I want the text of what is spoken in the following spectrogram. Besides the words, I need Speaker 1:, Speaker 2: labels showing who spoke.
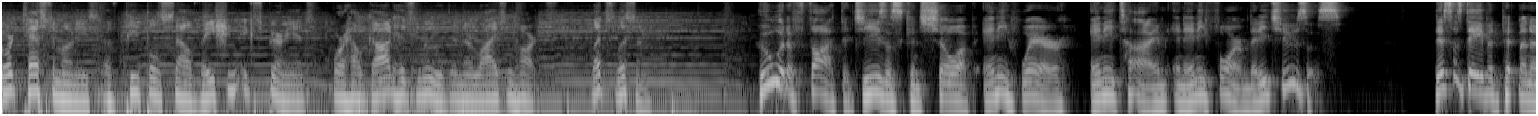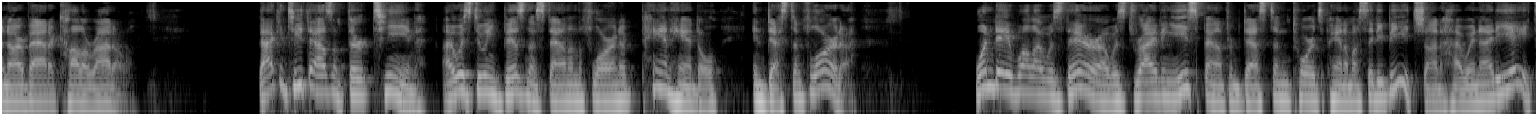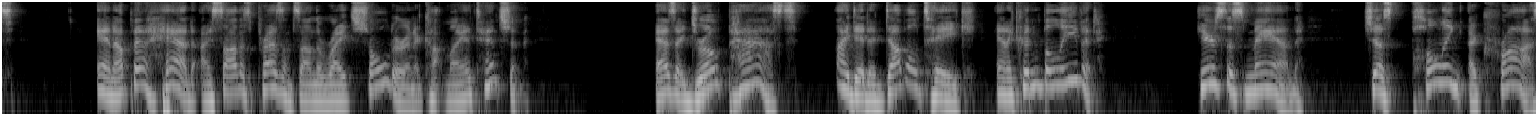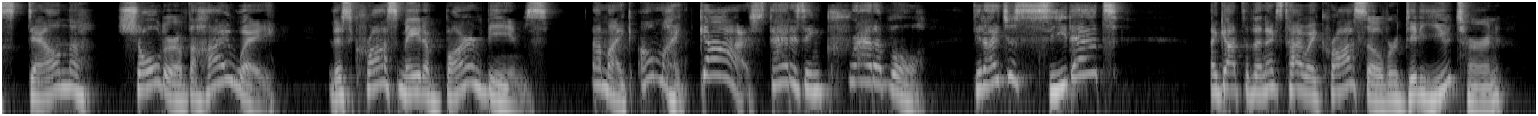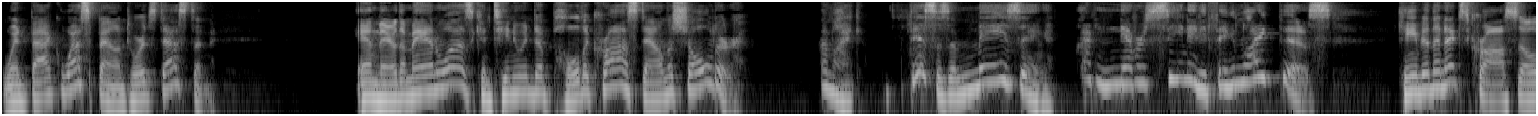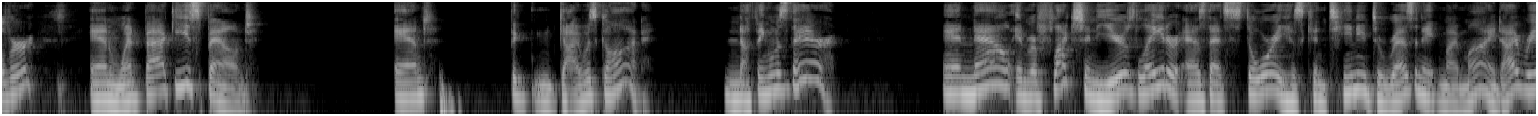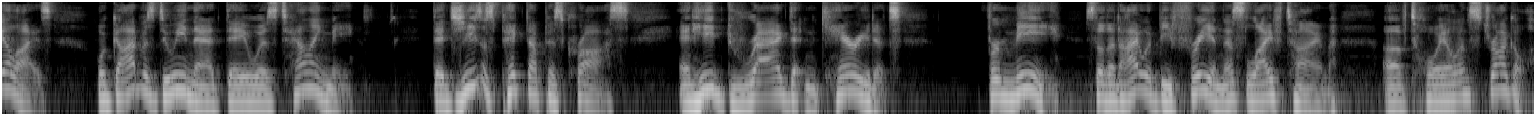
Speaker 1: short testimonies of people's salvation experience or how God has moved in their lives and hearts. Let's listen.
Speaker 2: Who would have thought that Jesus can show up anywhere, anytime, in any form that he chooses? This is David Pittman in Arvada, Colorado. Back in 2013, I was doing business down in the Florida Panhandle in Destin, Florida. One day while I was there, I was driving eastbound from Destin towards Panama City Beach on Highway 98. And up ahead, I saw this presence on the right shoulder and it caught my attention. As I drove past, I did a double take and I couldn't believe it. Here's this man just pulling a cross down the shoulder of the highway. This cross made of barn beams. I'm like, oh my gosh, that is incredible. Did I just see that? I got to the next highway crossover, did a U turn, went back westbound towards Destin. And there the man was, continuing to pull the cross down the shoulder. I'm like, this is amazing. I've never seen anything like this. Came to the next crossover and went back eastbound. And the guy was gone. Nothing was there. And now, in reflection, years later, as that story has continued to resonate in my mind, I realize what God was doing that day was telling me that Jesus picked up his cross and he dragged it and carried it for me so that I would be free in this lifetime of toil and struggle.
